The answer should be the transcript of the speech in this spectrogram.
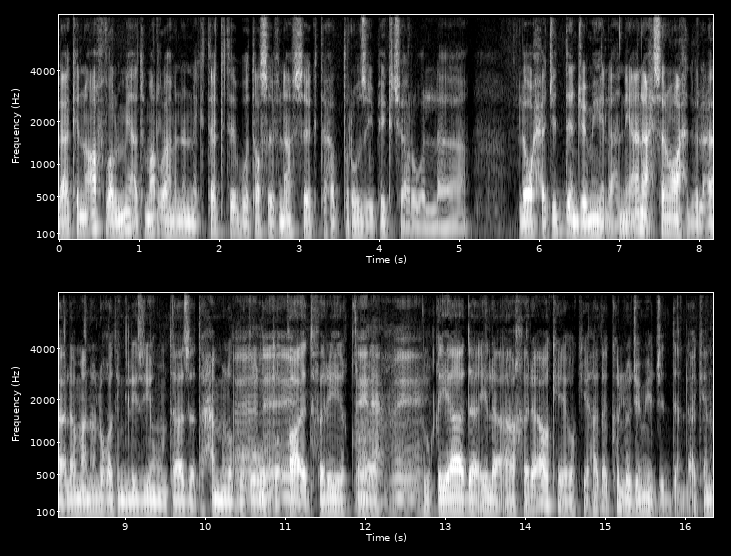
لكنه أفضل 100 مرة من إنك تكتب وتصف نفسك تحط rosy picture ولا لوحة جدا جميلة. إني أنا أحسن واحد بالعالم أنا لغة إنجليزية ممتازة اتحمل الضغوط إيه. وقائد فريق آه،. القيادة إلى آخره. okay okay هذا كله جميل جدا. لكن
